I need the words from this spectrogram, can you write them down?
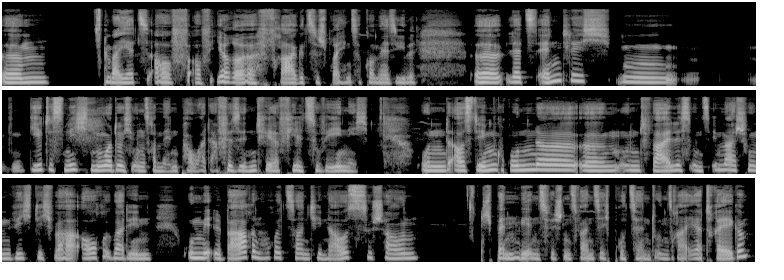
Ähm, aber jetzt auf, auf Ihre Frage zu sprechen, zu Siebel. Äh, letztendlich mh, hm, geht es nicht nur durch unsere Manpower. Dafür sind wir viel zu wenig. Und aus dem Grunde ähm, und weil es uns immer schon wichtig war, auch über den unmittelbaren Horizont hinauszuschauen, spenden wir inzwischen 20 Prozent unserer Erträge.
